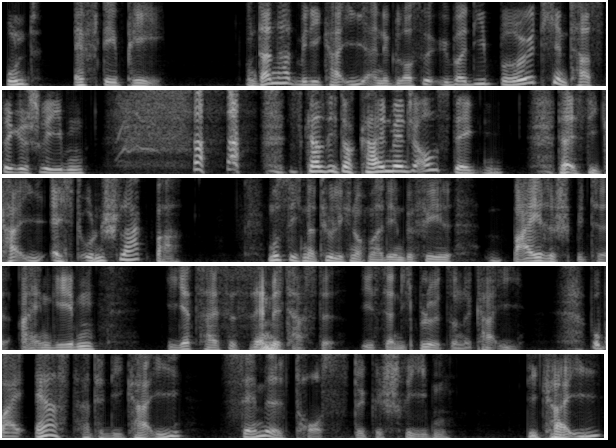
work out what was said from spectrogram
und FDP. Und dann hat mir die KI eine Glosse über die Brötchentaste geschrieben. das kann sich doch kein Mensch ausdenken. Da ist die KI echt unschlagbar. Musste ich natürlich nochmal den Befehl bayerisch bitte eingeben. Jetzt heißt es Semmeltaste. Die ist ja nicht blöd, so eine KI. Wobei erst hatte die KI Semmeltoste geschrieben. Die KI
